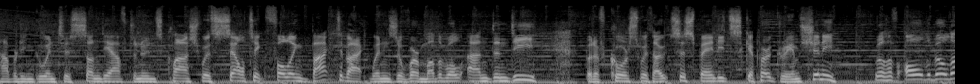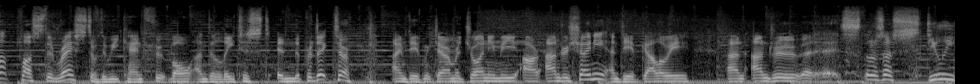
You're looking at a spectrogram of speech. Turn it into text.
Aberdeen go into Sunday afternoon's clash with Celtic following back to back wins over Motherwell and Dundee, but of course without suspended skipper Graeme Shinnie. We'll have all the build up plus the rest of the weekend football and the latest in the predictor. I'm Dave McDermott. Joining me are Andrew Shiney and Dave Galloway. And Andrew, uh, there's a steely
